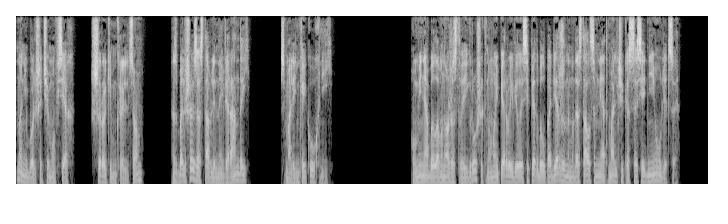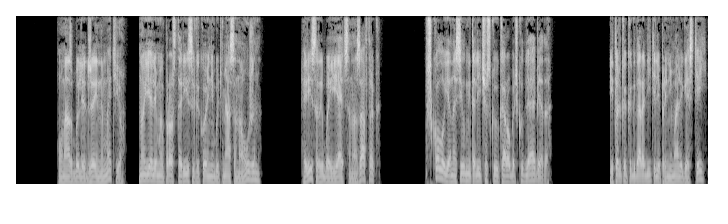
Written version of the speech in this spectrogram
но не больше, чем у всех, с широким крыльцом, с большой заставленной верандой, с маленькой кухней. У меня было множество игрушек, но мой первый велосипед был подержанным и достался мне от мальчика с соседней улицы. У нас были Джейн и Мэтью, но ели мы просто рис и какое-нибудь мясо на ужин, рис, рыба и яйца на завтрак. В школу я носил металлическую коробочку для обеда. И только когда родители принимали гостей,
